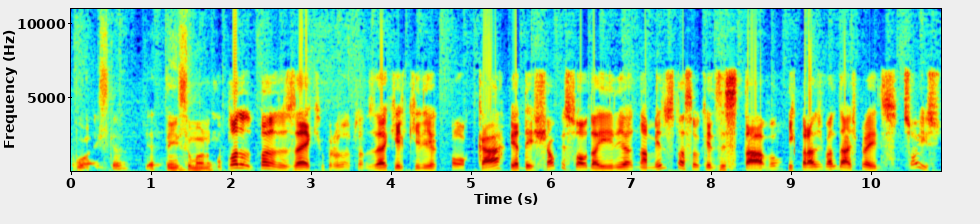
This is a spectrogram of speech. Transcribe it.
pô, isso que é, que é tenso, mano. O plano, plano do Zack, o problema do plano do Zack, ele queria colocar, ia deixar o pessoal da ilha na mesma situação que eles estavam e prazo de validade pra eles. Só isso.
